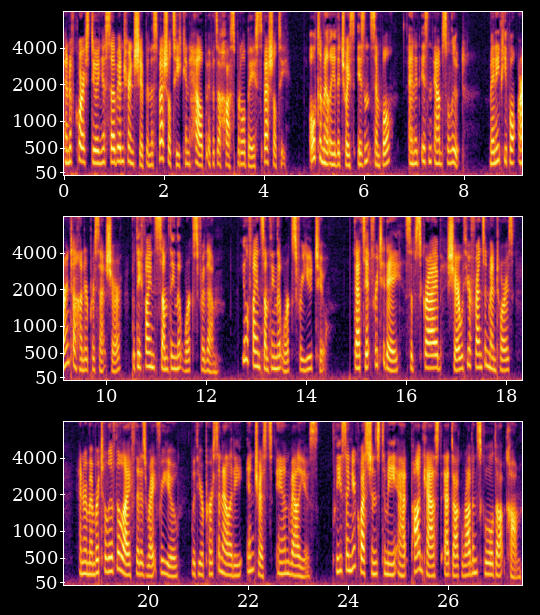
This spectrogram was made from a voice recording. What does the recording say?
And of course, doing a sub internship in the specialty can help if it's a hospital based specialty. Ultimately, the choice isn't simple and it isn't absolute. Many people aren't 100% sure, but they find something that works for them. You'll find something that works for you too. That's it for today. Subscribe, share with your friends and mentors, and remember to live the life that is right for you with your personality, interests, and values. Please send your questions to me at podcast at docrobinschool.com.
